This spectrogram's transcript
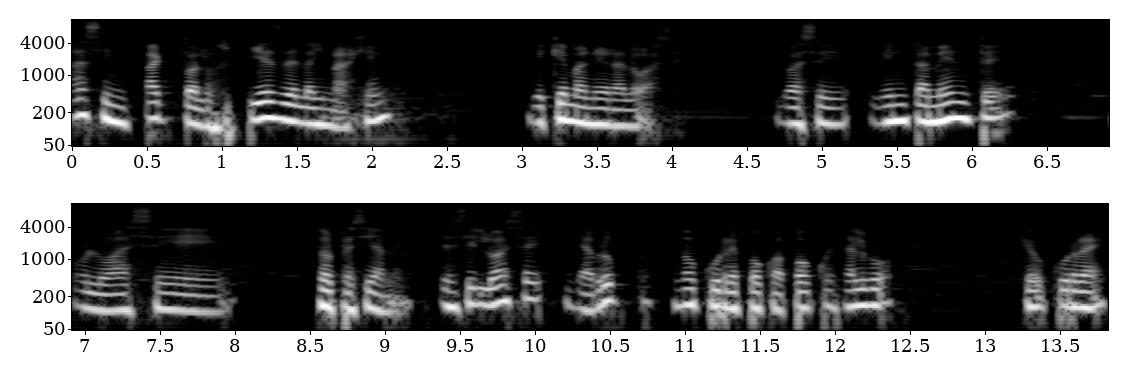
hace impacto a los pies de la imagen, ¿de qué manera lo hace? ¿Lo hace lentamente o lo hace sorpresivamente? Es decir, lo hace de abrupto, no ocurre poco a poco, es algo que ocurre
